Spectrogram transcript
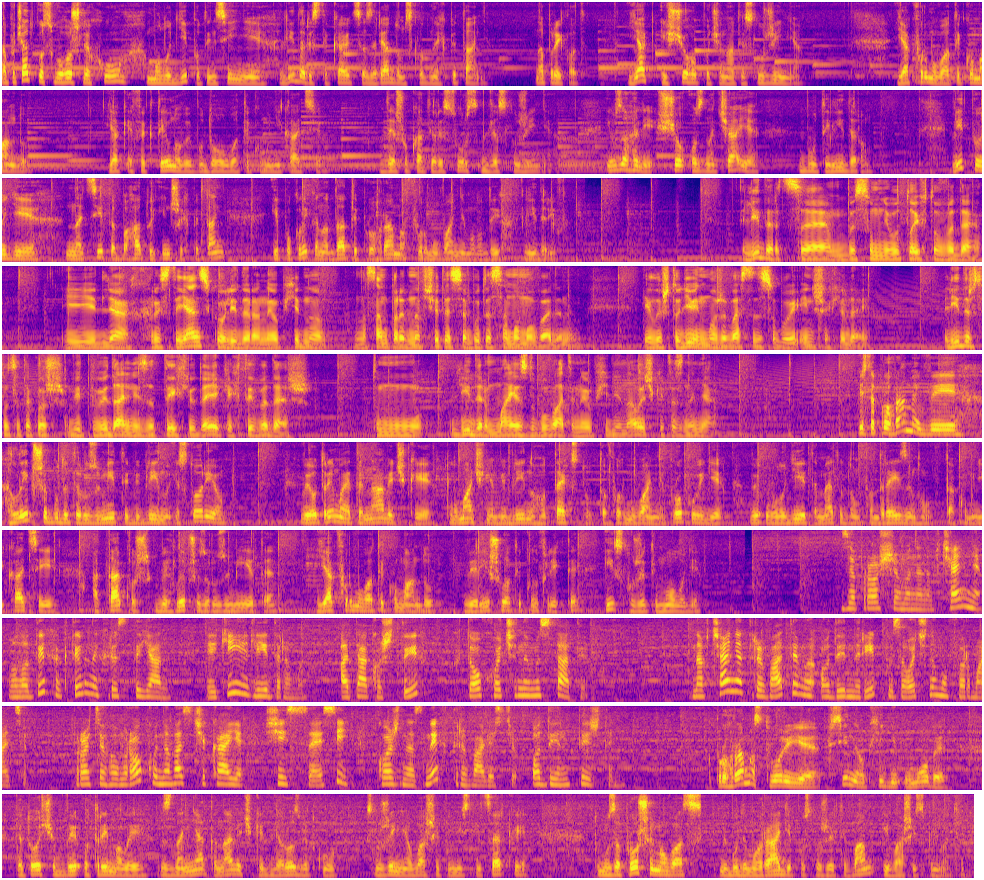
На початку свого шляху молоді потенційні лідери стикаються з рядом складних питань. Наприклад, як і з чого починати служіння, як формувати команду, як ефективно вибудовувати комунікацію, де шукати ресурс для служіння. І взагалі, що означає бути лідером. Відповіді на ці та багато інших питань і покликана дати програма формування молодих лідерів. Лідер це без сумніву той, хто веде. І для християнського лідера необхідно насамперед навчитися бути самому веденим. І лише тоді він може вести за собою інших людей. Лідерство це також відповідальність за тих людей, яких ти ведеш. Тому лідер має здобувати необхідні навички та знання. Після програми ви глибше будете розуміти біблійну історію. Ви отримаєте навички тлумачення біблійного тексту та формування проповіді. Ви оволодієте методом фандрейзингу та комунікації, а також ви глибше зрозумієте, як формувати команду, вирішувати конфлікти і служити молоді. Запрошуємо на навчання молодих активних християн, які є лідерами, а також тих, хто хоче ними стати. Навчання триватиме один рік у заочному форматі. Протягом року на вас чекає 6 сесій, кожна з них тривалістю один тиждень. Програма створює всі необхідні умови для того, щоб ви отримали знання та навички для розвитку служіння у вашій помісній церкві. Тому запрошуємо вас, ми будемо раді послужити вам і вашій спільноті.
